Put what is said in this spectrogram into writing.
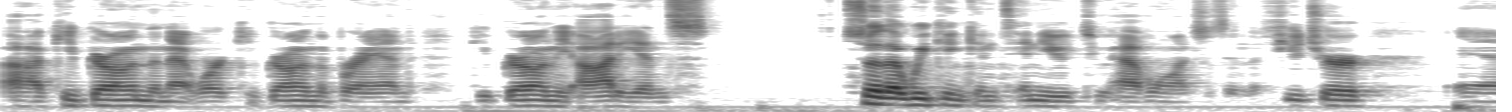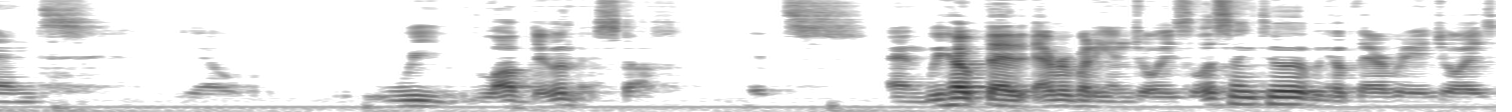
uh, keep growing the network, keep growing the brand, keep growing the audience, so that we can continue to have launches in the future. And you know, we love doing this stuff. It's and we hope that everybody enjoys listening to it. We hope that everybody enjoys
